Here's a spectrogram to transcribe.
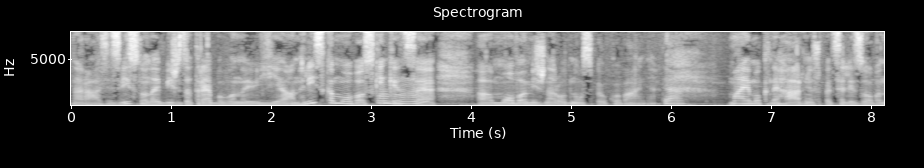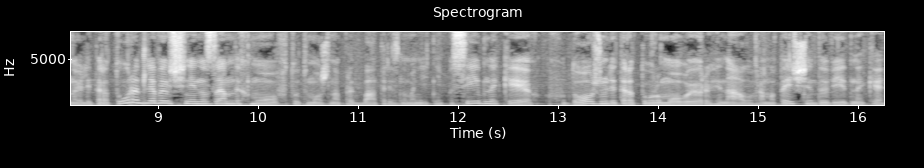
Наразі, звісно, найбільш затребуваною є англійська мова, оскільки це е, мова міжнародного спілкування. Так. Маємо книгарню спеціалізованої літератури для вивчення іноземних мов. Тут можна придбати різноманітні посібники, художню літературу мовою оригіналу, граматичні довідники.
